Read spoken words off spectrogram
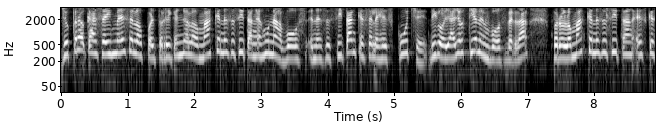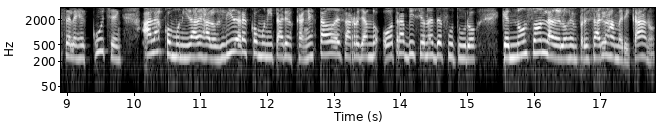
Yo creo que a seis meses los puertorriqueños lo más que necesitan es una voz, necesitan que se les escuche. Digo, ya ellos tienen voz, ¿verdad? Pero lo más que necesitan es que se les escuchen a las comunidades, a los líderes comunitarios que han estado desarrollando otras visiones de futuro que no son la de los empresarios americanos.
